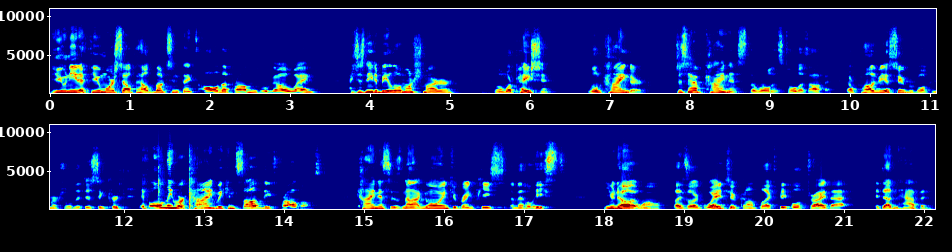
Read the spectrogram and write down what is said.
Do you need a few more self help books and think all the problems will go away? I just need to be a little more smarter, a little more patient, a little kinder, just have kindness, the world has told us often. There'll probably be a Super Bowl commercial that just encourages, if only we're kind, we can solve these problems. Kindness is not going to bring peace to the Middle East. You know it won't. It's like way too complex. People have tried that. It doesn't happen.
